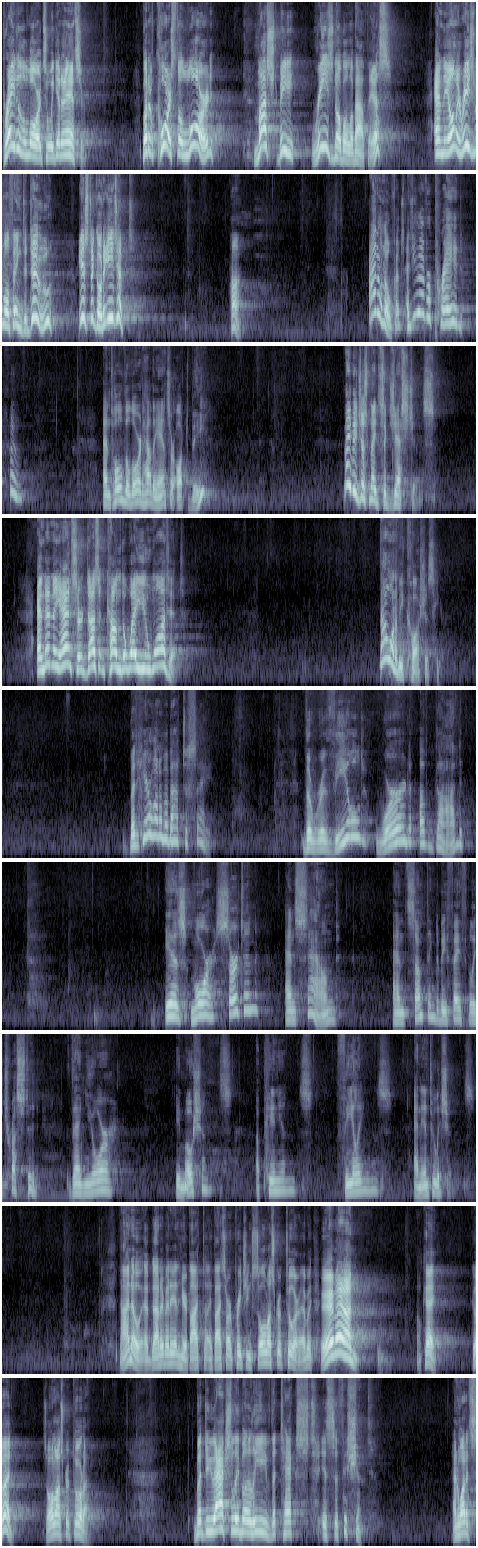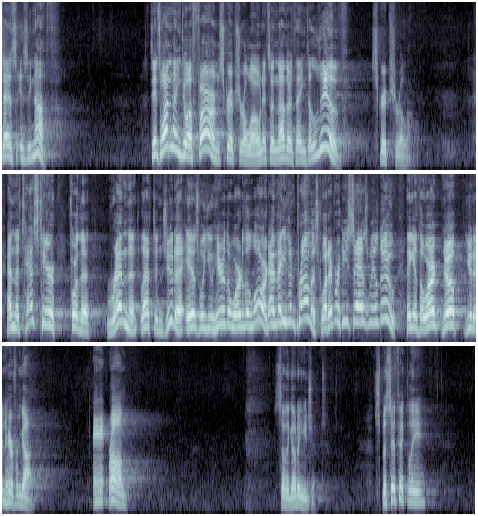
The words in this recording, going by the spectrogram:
Pray to the Lord so we get an answer. But of course, the Lord must be reasonable about this. And the only reasonable thing to do is to go to Egypt. Huh. I don't know, folks. Have you ever prayed and told the Lord how the answer ought to be? Maybe just made suggestions and then the answer doesn't come the way you want it. Now, I want to be cautious here. But hear what I'm about to say. The revealed Word of God is more certain and sound and something to be faithfully trusted than your emotions, opinions, feelings, and intuitions. Now, I know not everybody in here, if I, if I start preaching sola scriptura, everybody, amen. Okay, good. Sola scriptura. But do you actually believe the text is sufficient? And what it says is enough? See, it's one thing to affirm Scripture alone, it's another thing to live Scripture alone. And the test here for the remnant left in Judah is will you hear the word of the Lord? And they even promised, whatever he says, we'll do. They get the word, nope, you didn't hear from God. Eh, wrong. So they go to Egypt, specifically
